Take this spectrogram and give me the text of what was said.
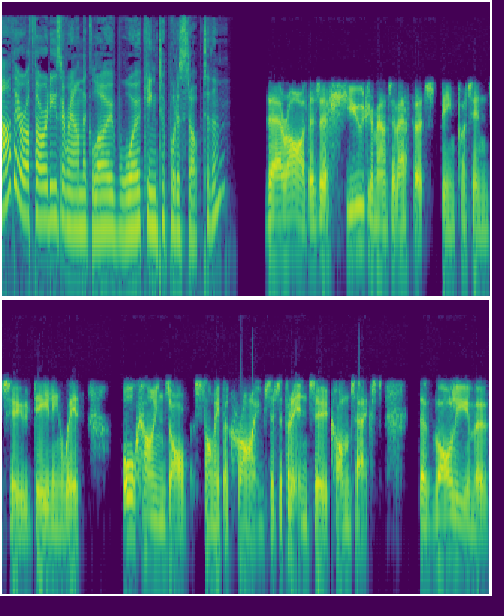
are there authorities around the globe working to put a stop to them? There are. There's a huge amount of effort being put into dealing with all kinds of cyber crime. So, to put it into context, the volume of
